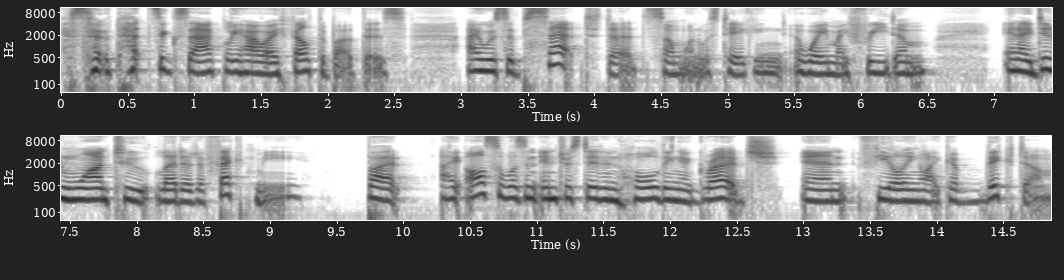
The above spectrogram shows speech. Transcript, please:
So that's exactly how I felt about this. I was upset that someone was taking away my freedom, and I didn't want to let it affect me. But I also wasn't interested in holding a grudge and feeling like a victim.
